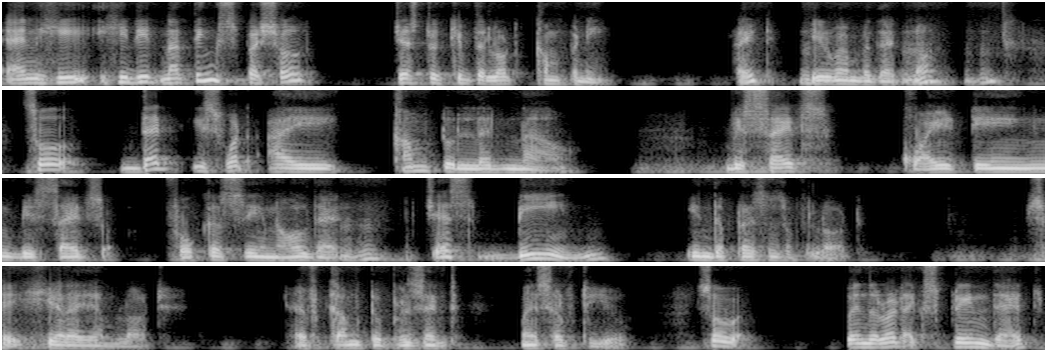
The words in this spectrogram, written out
And he he did nothing special just to keep the Lord company. Right? You remember that, no? Mhm. So that is what I come to learn now. Besides quieting, besides focusing and all that, Mhm. just being in the presence of the Lord. Say, Here I am, Lord. I've come to present myself to you. So when the Lord explained that,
